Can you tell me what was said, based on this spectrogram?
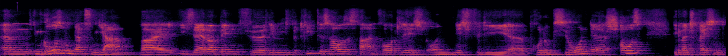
Ähm, Im Großen und Ganzen ja, weil ich selber bin für den Betrieb des Hauses verantwortlich und nicht für die äh, Produktion der Shows. Dementsprechend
